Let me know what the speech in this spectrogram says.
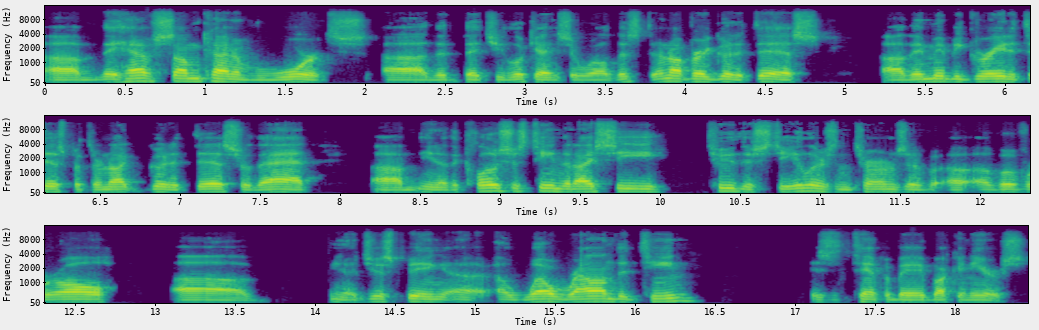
um, they have some kind of warts uh, that that you look at and say, well, this they're not very good at this. Uh, they may be great at this, but they're not good at this or that. Um, you know, the closest team that I see to the Steelers in terms of of overall, uh, you know, just being a, a well-rounded team is the Tampa Bay Buccaneers.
